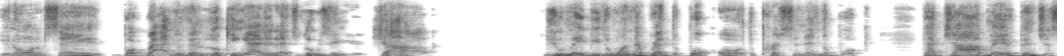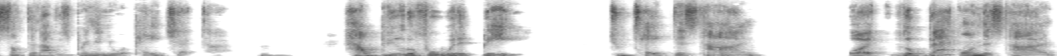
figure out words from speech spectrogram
You know what I'm saying? But rather than looking at it as losing your job, you may be the one that read the book or the person in the book. That job may have been just something I was bringing you a paycheck time. Mm-hmm. How beautiful would it be to take this time or look back on this time,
